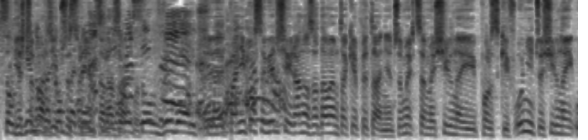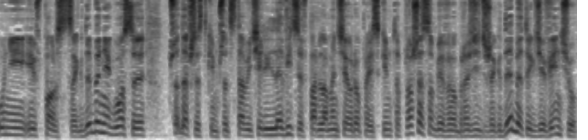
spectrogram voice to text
Są jeszcze nowe bardziej przesunięta kompetencje, na które zachód. są wyłączne. E, Pani poseł, ja dzisiaj rano zadałem takie pytanie, czy my chcemy silnej Polski w Unii, czy silnej Unii w Polsce? Gdyby nie głosy przede wszystkim przedstawicieli lewicy w Parlamencie Europejskim, to proszę sobie wyobrazić, że gdyby tych dziewięciu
